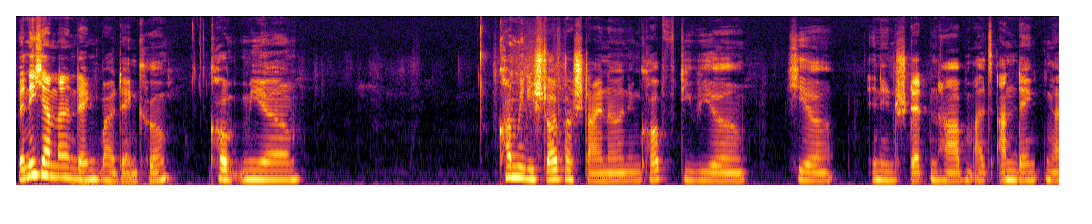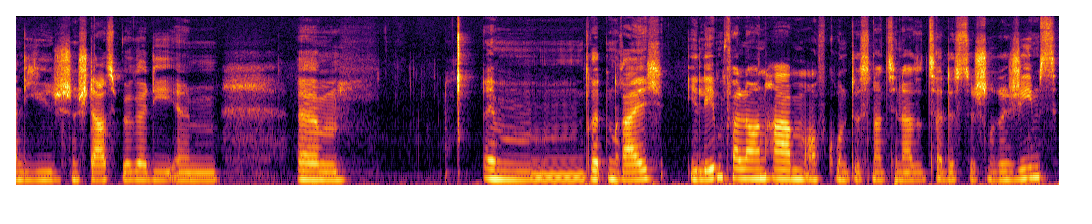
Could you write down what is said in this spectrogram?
wenn ich an ein Denkmal denke, kommt mir, kommen mir die Stolpersteine in den Kopf, die wir hier in den Städten haben, als Andenken an die jüdischen Staatsbürger, die im, ähm, im Dritten Reich ihr Leben verloren haben aufgrund des nationalsozialistischen Regimes.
